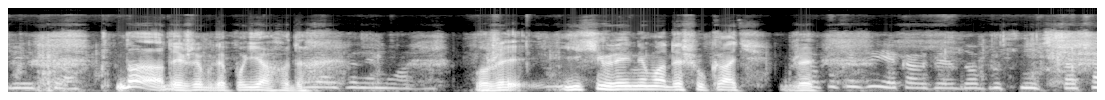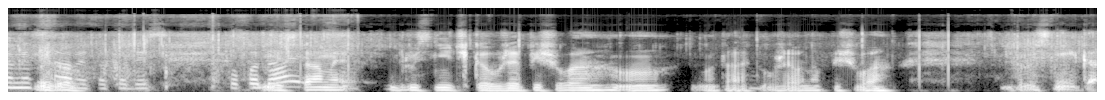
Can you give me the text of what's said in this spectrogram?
І все. Да, де вже буде по Я ягодах. вже не можу. Вже їх вже й нема де шукати. Вже То покажи, яка вже добруснічка. Все містами то десь попадає. містами бруснічка вже пішла. О, отак, вже вона пішла. Брусніка.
